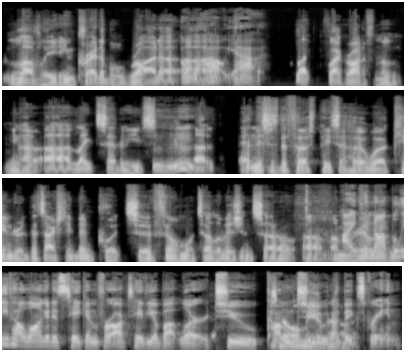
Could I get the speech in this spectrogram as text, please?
lovely, incredible writer. Oh wow, uh, yeah, black black writer from the you know uh, late 70s mm-hmm. uh, and this is the first piece of her work, Kindred, that's actually been put to film or television. So um, i really... cannot believe how long it has taken for Octavia Butler to come to the big screen.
